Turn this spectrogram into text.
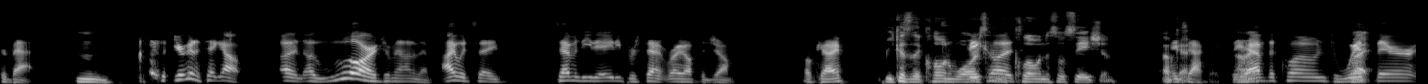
the bat. Hmm. You're going to take out a, a large amount of them. I would say 70 to 80% right off the jump. Okay? because of the Clone Wars and the Clone Association. Okay. Exactly. They All right. have the clones with Right. their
